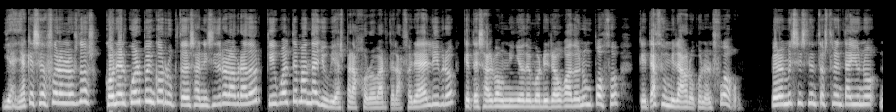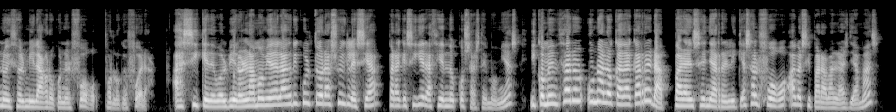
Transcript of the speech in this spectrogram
Y allá que se fueron los dos, con el cuerpo incorrupto de San Isidro Labrador, que igual te manda lluvias para jorobarte la feria del libro, que te salva un niño de morir ahogado en un pozo, que te hace un milagro con el fuego. Pero en 1631 no hizo el milagro con el fuego, por lo que fuera. Así que devolvieron la momia del agricultor a su iglesia para que siguiera haciendo cosas de momias y comenzaron una locada carrera para enseñar reliquias al fuego a ver si paraban las llamas.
